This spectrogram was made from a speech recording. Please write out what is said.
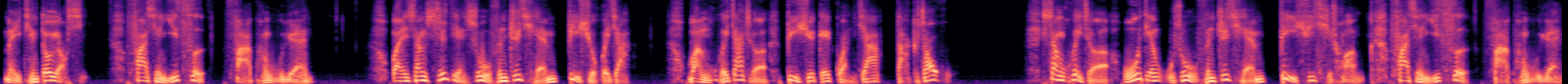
每天都要洗，发现一次罚款五元；晚上十点十五分之前必须回家，晚回家者必须给管家打个招呼；上会者五点五十五分之前必须起床，发现一次罚款五元，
